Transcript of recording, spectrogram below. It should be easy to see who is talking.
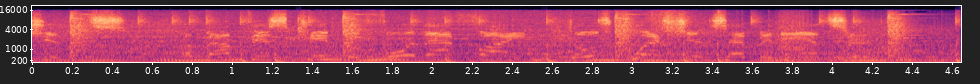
Speaker 1: questions about this kid before that fight, those questions have been answered.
